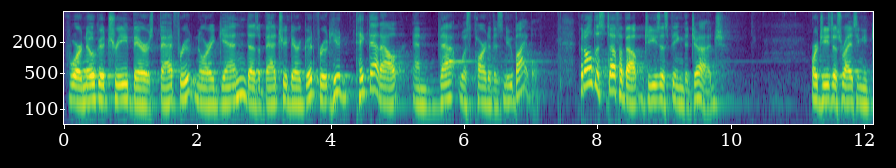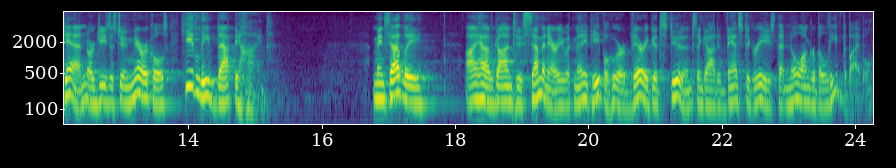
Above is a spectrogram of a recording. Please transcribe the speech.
for no good tree bears bad fruit, nor again does a bad tree bear good fruit, he would take that out, and that was part of his new Bible. But all the stuff about Jesus being the judge, or Jesus rising again, or Jesus doing miracles, he'd leave that behind. I mean, sadly, I have gone to seminary with many people who are very good students and got advanced degrees that no longer believe the Bible.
